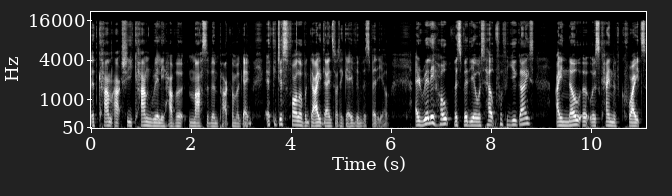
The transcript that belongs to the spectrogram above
it can actually can really have a massive impact on the game if you just follow the guidelines that I gave in this video. I really hope this video was helpful for you guys I know it was kind of quite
